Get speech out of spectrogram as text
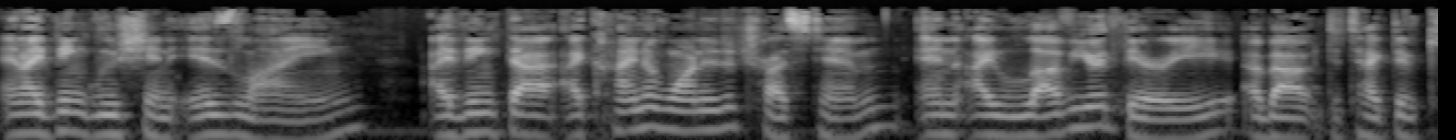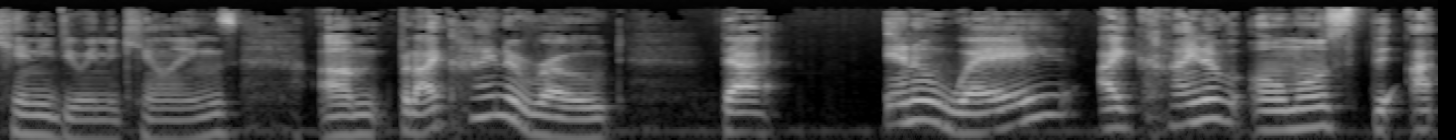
and I think Lucian is lying. I think that I kind of wanted to trust him, and I love your theory about Detective Kinney doing the killings. Um, but I kind of wrote that in a way, I kind of almost. Th- I,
